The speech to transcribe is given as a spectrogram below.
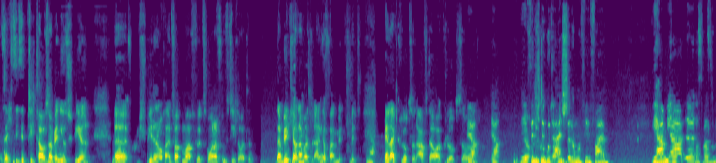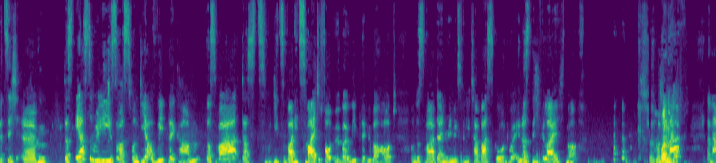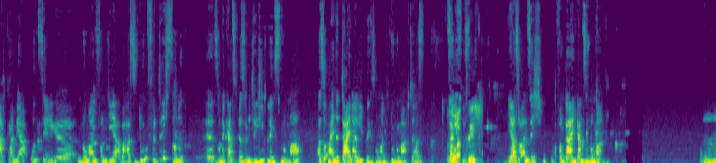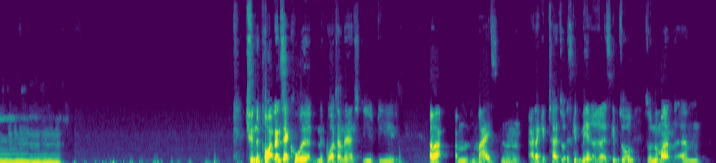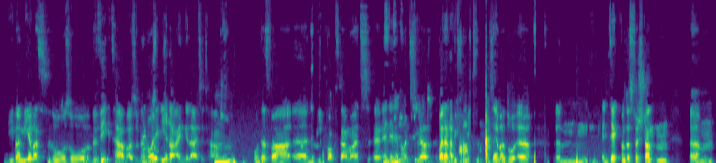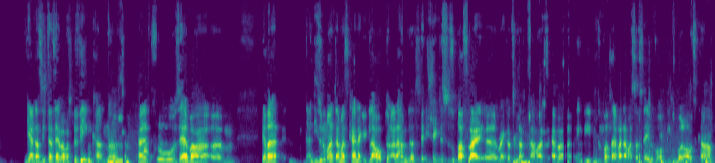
60, 70.000er Venues spielen. Ja. Äh, ich spiele dann auch einfach mal für 250 Leute. Da bin ich auch damals mit angefangen, mit, mit ja. Kellerclubs und Afterhour-Clubs. Ja, ja. Nee, ja. Finde ich eine gute Einstellung, auf jeden Fall. Wir haben ja, äh, das war so witzig, ähm, das erste Release, was von dir auf Replay kam, das war, das, die, war die zweite VÖ bei Replay überhaupt. Und das war dein Remix für die Tabasco. Du erinnerst dich vielleicht noch. Und danach, danach kamen ja unzählige Nummern von dir. Aber hast du für dich so eine, äh, so eine ganz persönliche Lieblingsnummer? Also eine deiner Lieblingsnummern, die du gemacht hast? Sag so an sich? Ja, so an sich, von deinen ganzen Nummern. Hm. Ich finde Portland sehr cool mit Watermat, die, die, aber am meisten, ja, da gibt halt so, es gibt mehrere, es gibt so, so Nummern, ähm, die bei mir was so, so bewegt haben, also eine neue Ära eingeleitet haben. Mhm. Und das war äh, eine Beatbox damals, äh, Ende mhm. der 90er, weil dann habe ich für mich selber so äh, ähm, entdeckt und das verstanden, ähm, ja, dass ich da selber was bewegen kann. Ne? Mhm. Halt so selber, ähm, ja, weil an diese Nummer hat damals keiner geglaubt und alle haben gesagt, das wäre die schlechteste Superfly äh, Records Platte mhm. damals ever. Irgendwie Superfly war damals das Label, wo auch Beachball rauskam.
